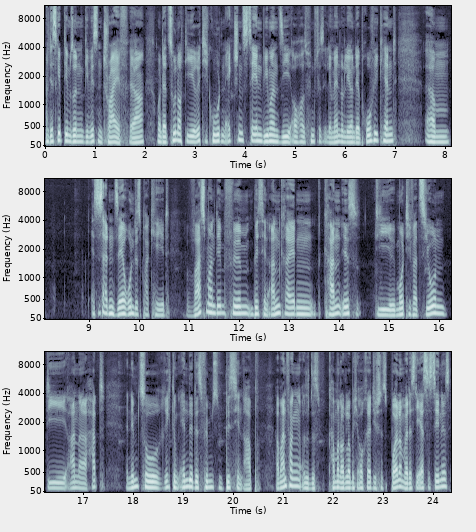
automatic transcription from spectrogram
Und es gibt ihm so einen gewissen Drive, ja. Und dazu noch die richtig guten Action-Szenen, wie man sie auch aus Fünftes Element und Leon der Profi kennt. Ähm, es ist halt ein sehr rundes Paket. Was man dem Film ein bisschen angreifen kann, ist die Motivation, die Anna hat, nimmt so Richtung Ende des Films ein bisschen ab. Am Anfang, also das kann man auch, glaube ich, auch relativ schnell spoilern, weil das die erste Szene ist.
